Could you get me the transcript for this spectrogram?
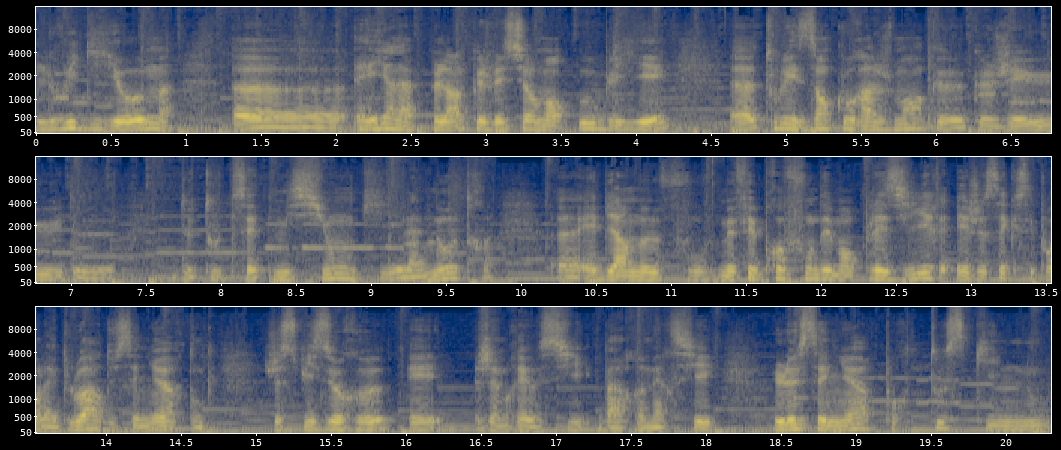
Louis-Guillaume, euh, et il y en a plein que je vais sûrement oublier, euh, tous les encouragements que, que j'ai eus de, de toute cette mission qui est la nôtre, euh, eh bien me, me, fait profondément plaisir et je sais que c'est pour la gloire du Seigneur, donc je suis heureux et j'aimerais aussi bah, remercier le Seigneur pour tout ce qu'il nous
